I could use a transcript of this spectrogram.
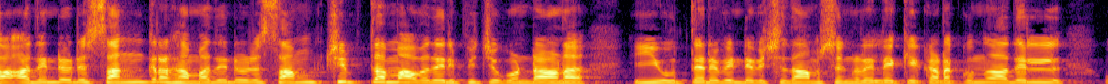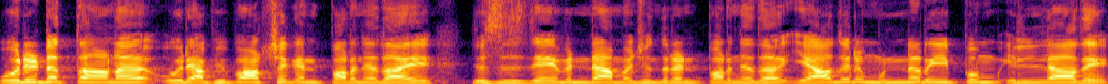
അതിന്റെ ഒരു സംഗ്രഹം അതിന്റെ ഒരു സംക്ഷിപ്തം അവതരിപ്പിച്ചുകൊണ്ടാണ് ഈ ഉത്തരവിന്റെ വിശദാംശങ്ങളിലേക്ക് കടക്കുന്നത്. അതിൽ ഒരിടത്താണ് ഒരു അഭിഭാഷകൻ പറഞ്ഞതായി ജസ്റ്റിസ് ദേവൻ രാമചന്ദ്രൻ പറഞ്ഞത്. യാതൊരു മുന്നറിയിപ്പും ഇല്ലാതെ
